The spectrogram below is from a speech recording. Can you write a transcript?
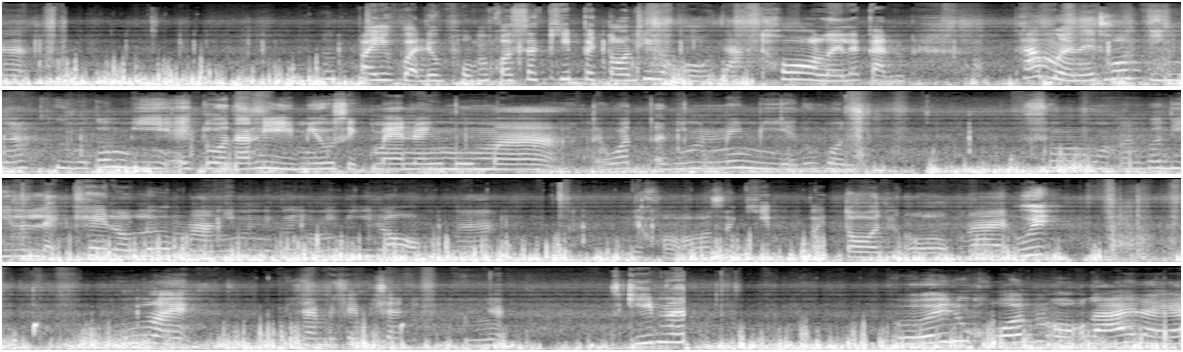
นะไปดีกว่าเดี๋ยวผมขอสคิปไปตอนที่เราออกจากท่อเลยแล้วกันาเหมือนในโท่อจริงนะ คือมันต้องมีไอตัวนั้นดีมิวสิกแมนแมงมุมมา แต่ว่าอันนี้มันไม่มีอะทุกคน ซึ่งมันก็ดีแล้วแหละแค่เราเริ่มมานี่มันก็ยังไม่มีหรอกนะ เดี๋ยวขอสคิปไปตอนออกได้ อุ้ยนี่อะไรไม่ใช่ไม่ใช่ไม่ใช่อย่างเงี้ยสคิปนะ เฮ้ยทุกคนมันออกได้แล้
